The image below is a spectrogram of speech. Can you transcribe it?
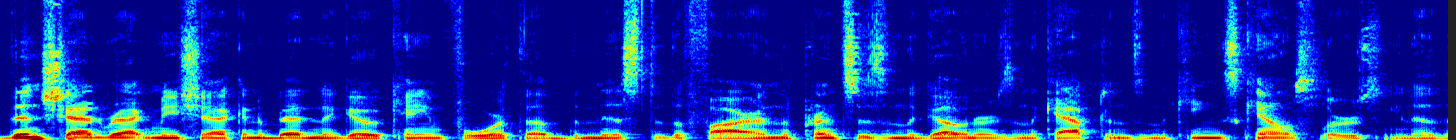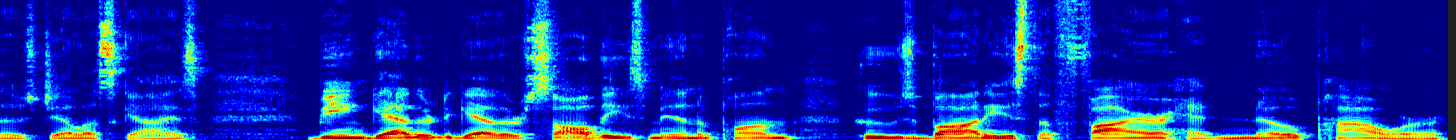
Then Shadrach, Meshach, and Abednego came forth of the midst of the fire, and the princes and the governors and the captains and the king's counselors, you know, those jealous guys, being gathered together, saw these men upon whose bodies the fire had no power,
